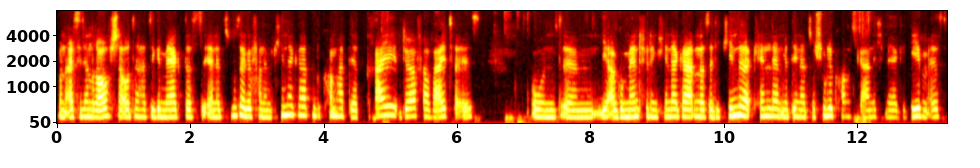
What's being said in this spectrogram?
Und als sie dann drauf schaute, hat sie gemerkt, dass er eine Zusage von einem Kindergarten bekommen hat, der drei Dörfer weiter ist. Und ähm, ihr Argument für den Kindergarten, dass er die Kinder kennenlernt, mit denen er zur Schule kommt, gar nicht mehr gegeben ist.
